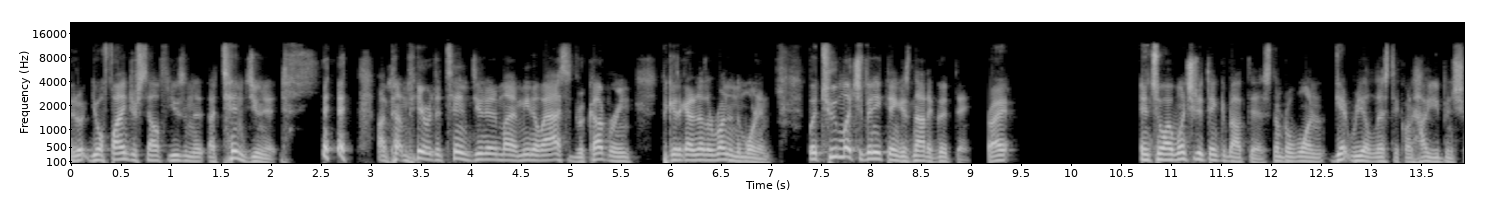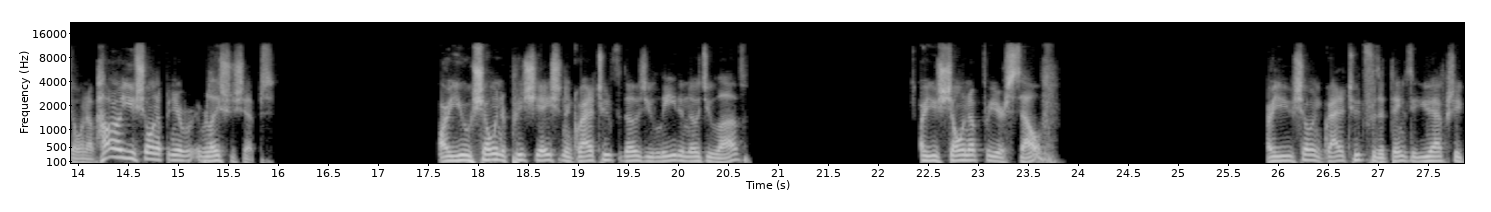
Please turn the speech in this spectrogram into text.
It'll, you'll find yourself using a, a TENS unit I'm, I'm, here with the TENS unit of my amino acid recovering because I got another run in the morning. But too much of anything is not a good thing, right? And so I want you to think about this. Number one, get realistic on how you've been showing up. How are you showing up in your relationships? Are you showing appreciation and gratitude for those you lead and those you love? Are you showing up for yourself? Are you showing gratitude for the things that you actually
